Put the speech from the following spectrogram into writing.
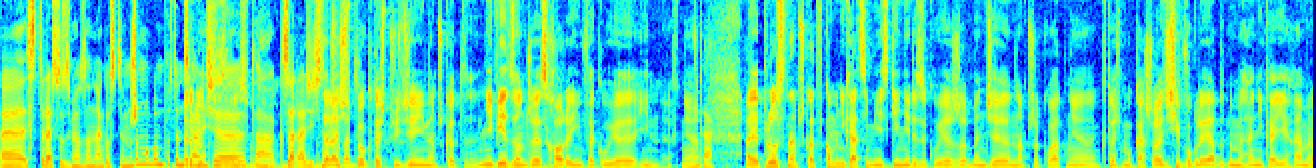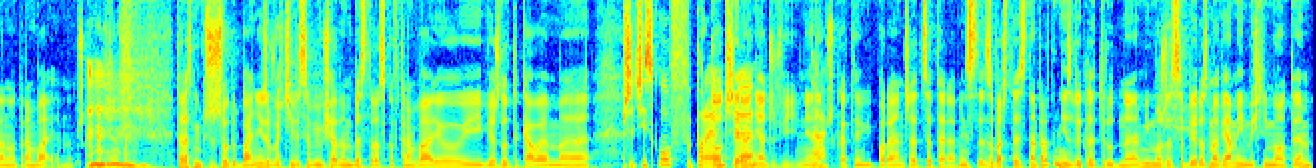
e, stresu związanego z tym, że mogą potencjalnie Redukcji się stresu, tak, no. zarazić, na Zarazić, przykład. bo ktoś przyjdzie i na przykład nie wiedząc, że jest chory, infekuje innych, nie? Tak. Ale plus na przykład w komunikacji miejskiej nie ryzykuje, że będzie na przykład, nie, ktoś mu kaszle. Ale dzisiaj w ogóle jadę do mechanika i jechałem rano tramwajem na przykład, nie? Teraz mi przyszło do bani, że właściwie sobie usiadłem beztrosko w tramwaju i wiesz, dotykałem e, Przycisków, do poręczy. otwierania drzwi, nie? Na Tak. przykład i poręcze, etc. Więc zobacz, to jest naprawdę niezwykle trudne, mimo że sobie rozmawiamy i myślimy o tym,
